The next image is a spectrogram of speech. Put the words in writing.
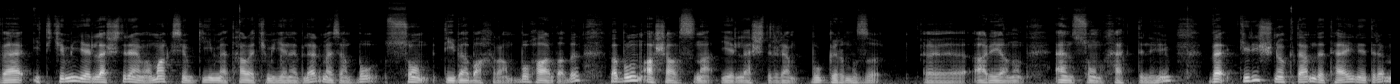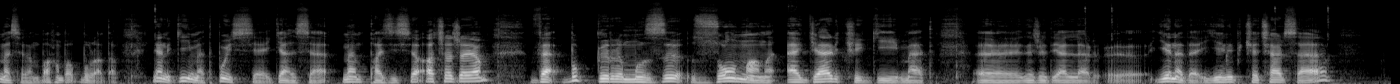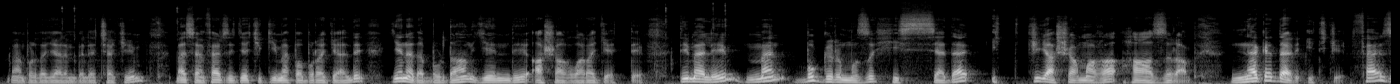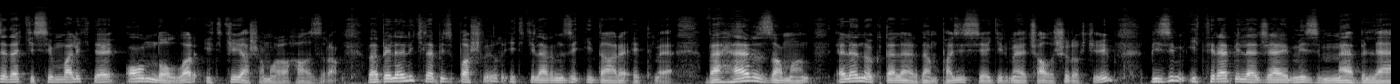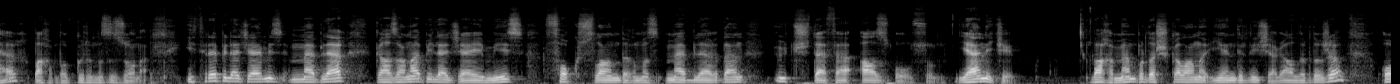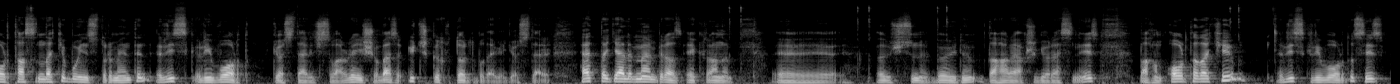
Və itkimi yerləşdirirəm və maksimum qiymət hara kimi yenə bilər? Məsələn, bu son dibə baxıram. Bu hardadır? Və bunun aşağısına yerləşdirirəm bu qırmızı e, Arianın ən son xəttini və giriş nöqtəmi də təyin edirəm. Məsələn, baxın bax burada. Yəni qiymət bu hissəyə gəlsə, mən pozisiya açacağam və bu qırmızı zonanı əgər ki qiymət e, necə deyirlər, e, yenə də yenib keçərsə, Mən burada gəlin belə çəkim. Məsələn, fərz edək ki, qiymət bura gəldi. Yenə də burdan yendi, aşağılara getdi. Deməli, mən bu qırmızı hissədə it itki yaşamağa hazıram. Nə qədər itki? Fərz edək ki, simvolik deyək 10 dollar itki yaşamağa hazıram. Və beləliklə biz başlayırıq itkilərimizi idarə etməyə və hər zaman elə nöqtələrdən pozisiyaya girməyə çalışırıq ki, bizim itirə biləcəyimiz məbləğ, baxın bu qırmızı zona, itirə biləcəyimiz məbləğ qazana biləcəyimiz fokuslandığımız məbləğdən 3 dəfə az olsun. Yəni ki, Baxın, mən burada şkalanı yendirdikcə, qaldırdıqca ortasındakı bu instrumentin risk reward göstəricisi var. Ratio məsələn 3.44 bu dəqiqə göstərir. Hətta gəlin mən biraz ekranı e, ölçüsünü böyüdüm, daha yaxşı görəsiniz. Baxın, ortadakı risk rewardu siz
